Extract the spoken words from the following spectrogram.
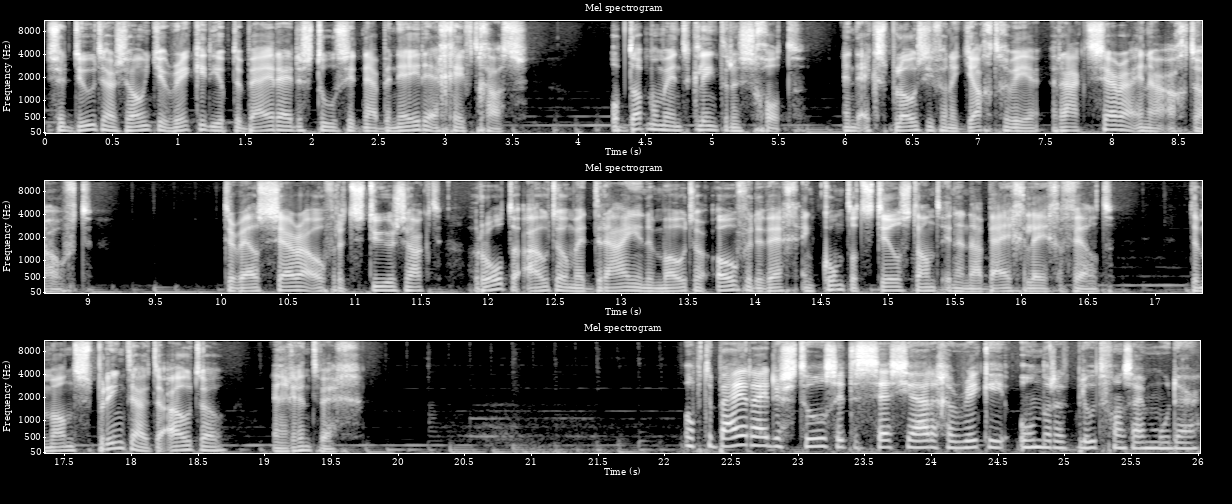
Ze duwt haar zoontje Ricky, die op de bijrijderstoel zit, naar beneden en geeft gas. Op dat moment klinkt er een schot en de explosie van het jachtgeweer raakt Sarah in haar achterhoofd. Terwijl Sarah over het stuur zakt, rolt de auto met draaiende motor over de weg en komt tot stilstand in een nabijgelegen veld. De man springt uit de auto en rent weg. Op de bijrijdersstoel zit de zesjarige Ricky onder het bloed van zijn moeder.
